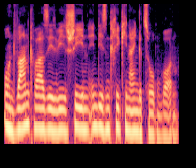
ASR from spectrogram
und waren quasi, wie es schien, in diesen Krieg hineingezogen worden.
